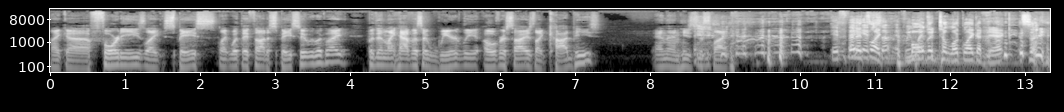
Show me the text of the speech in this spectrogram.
like uh 40s like space, like what they thought a spacesuit would look like, but then like have this like weirdly oversized like cod piece, and then he's just like, If they, And it's if, like so, if we molded went, to look like a dick. So, you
